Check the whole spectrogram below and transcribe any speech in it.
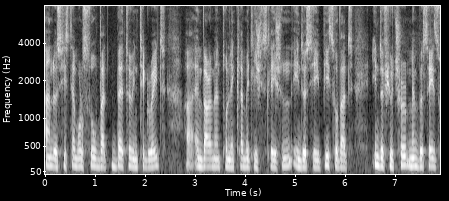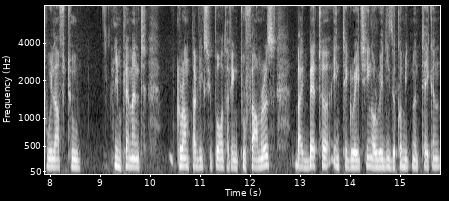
and a system also that better integrate uh, environmental and climate legislation in the CAP so that in the future member states will have to implement grant public support, I think, to farmers by better integrating already the commitment taken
